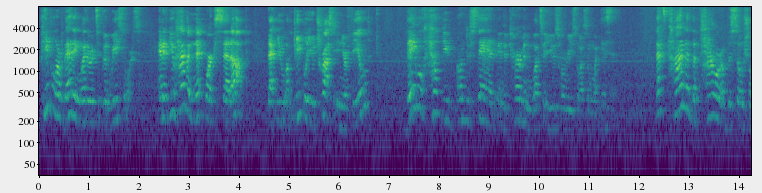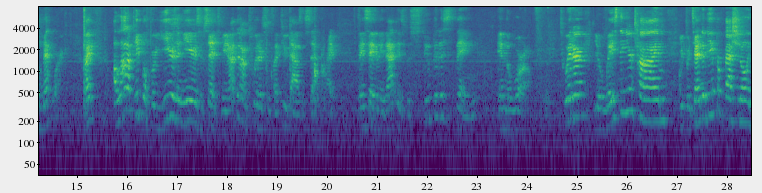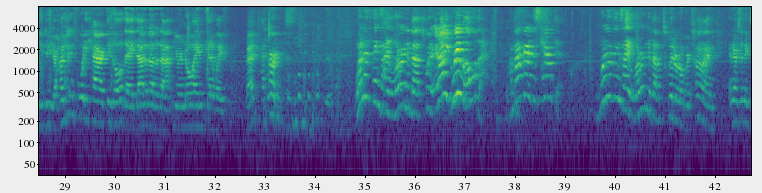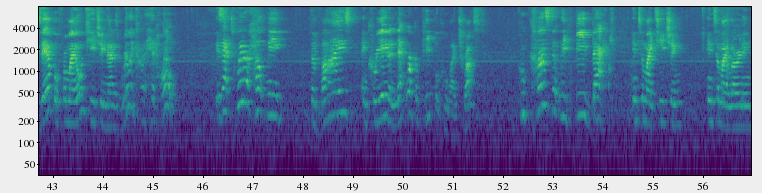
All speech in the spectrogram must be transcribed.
people are vetting whether it's a good resource. And if you have a network set up that you, of people you trust in your field, they will help you understand and determine what's a useful resource and what isn't. That's kind of the power of the social network, right? A lot of people for years and years have said to me, and I've been on Twitter since like 2007, right? They say to me, that is the stupidest thing in the world. Twitter, you're wasting your time, you pretend to be a professional, and you do your 140 characters all day, da da da da da, you're annoying, get away from me, right? I've heard this. One of the things I learned about Twitter, and I agree with all that, I'm not going to discount it. One of the things I learned about Twitter over time, and there's an example from my own teaching that has really kind of hit home, is that Twitter helped me devise and create a network of people who I trust, who constantly feed back into my teaching, into my learning,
